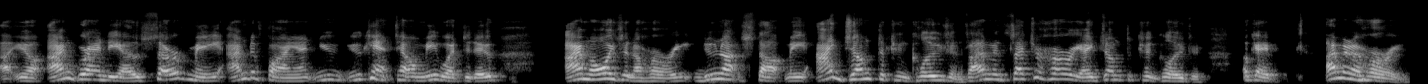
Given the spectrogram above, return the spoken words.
uh, you know I'm grandiose. Serve me. I'm defiant. You you can't tell me what to do. I'm always in a hurry. Do not stop me. I jump to conclusions. I'm in such a hurry. I jump to conclusions. Okay, I'm in a hurry.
